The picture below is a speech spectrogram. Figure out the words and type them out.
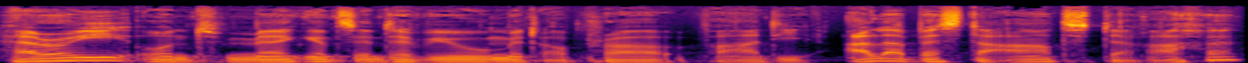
Harry und Megans Interview mit Oprah war die allerbeste Art der Rache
